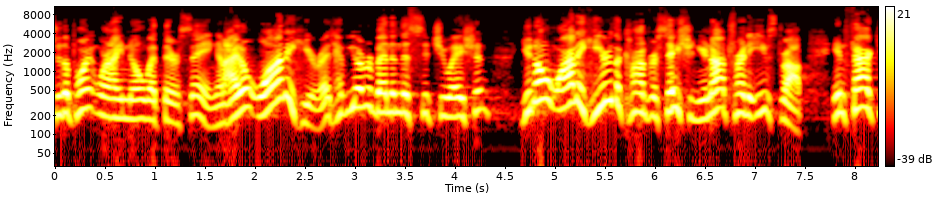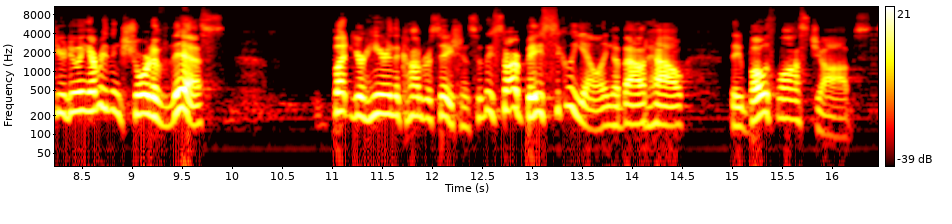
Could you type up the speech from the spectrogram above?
to the point where I know what they're saying. And I don't want to hear it. Have you ever been in this situation? You don't want to hear the conversation. You're not trying to eavesdrop. In fact, you're doing everything short of this, but you're hearing the conversation. So they start basically yelling about how they both lost jobs.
